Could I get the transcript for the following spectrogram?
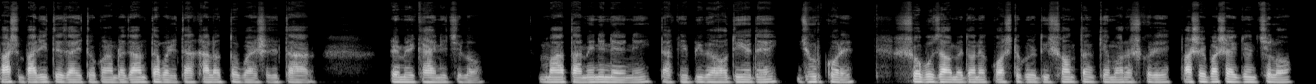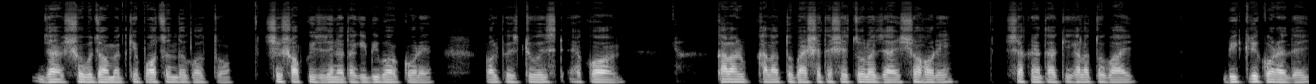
পাশ বাড়িতে যাই তখন আমরা জানতে পারি তার খালাতো ভাইয়ের সাথে তার প্রেমের কাহিনী ছিল। মা তা মেনে নেয়নি। তাকে বিবাহ দিয়ে দেয় জোর করে। সবুজ আহমেদ অনেক কষ্ট করে ২ সন্তানকে মানুষ করে। পাশের বাসায় একজন ছিল, যা সবুজ আহমেদকে পছন্দ করত। সে সবকিছু জেনে তাকে বিবাহ করে। গল্পের টুইস্ট এখন খালার খালাতো ভাইয়ের সাথে সে চলে যায় শহরে। সেখানে তাকে খালাতো ভাই বিক্রি করে দেয়।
